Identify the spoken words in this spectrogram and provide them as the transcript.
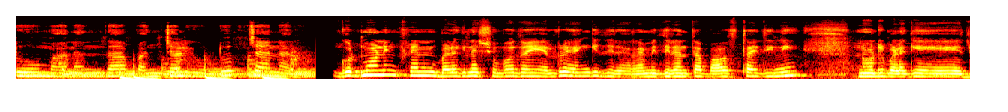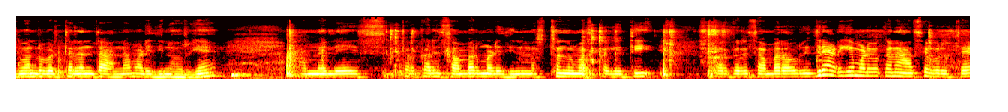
ಟು ಮಾನಂದ ಪಂಚಳ್ YouTube channel good morning friend ಬೆಳಗಿನ ಶುಭೋದಯ. ಎಲ್ಲರೂ ಹೆಂಗಿದ್ದೀರಾ? ಆರಾಮಿದ್ದೀರಾ ಅಂತ ಭಾವಿಸ್ತಾ ಇದ್ದೀನಿ. ನೋಡಿ, ಬೆಳಗ್ಗೆ ಯಜಮಾನ್ರು ಬರ್ತಾರಂತ ಅನ್ನ ಮಾಡಿದ್ದೀನಿ ಅವ್ರಿಗೆ. ಆಮೇಲೆ ತರಕಾರಿ ಸಾಂಬಾರು ಮಾಡಿದ್ದೀನಿ. ಮಸ್ತ್ ಅಂದ್ರೆ ಮಸ್ತ್ ಆಗೈತಿ. ತರಕಾರಿ ಸಾಂಬಾರು. ಅವ್ರು ಇದ್ದರೆ ಅಡುಗೆ ಮಾಡ್ಬೇಕನ್ನೋ ಆಸೆ ಬರುತ್ತೆ.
